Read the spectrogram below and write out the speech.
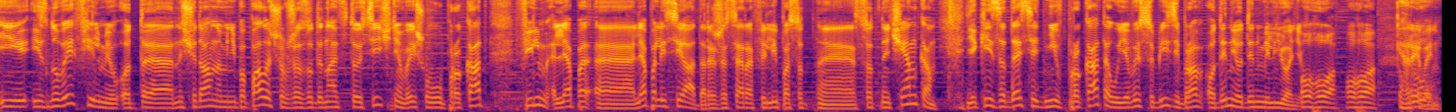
І із нових фільмів, от е, нещодавно мені попало, що вже з 11 січня вийшов у прокат фільм Ляпа е, Ля Палісіада режисера Філіпа Сот- е, Сотниченка, який за 10 днів проката, уяви собі, зібрав 1,1 мільйонів. Ого, ого. Гривень. Ну,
